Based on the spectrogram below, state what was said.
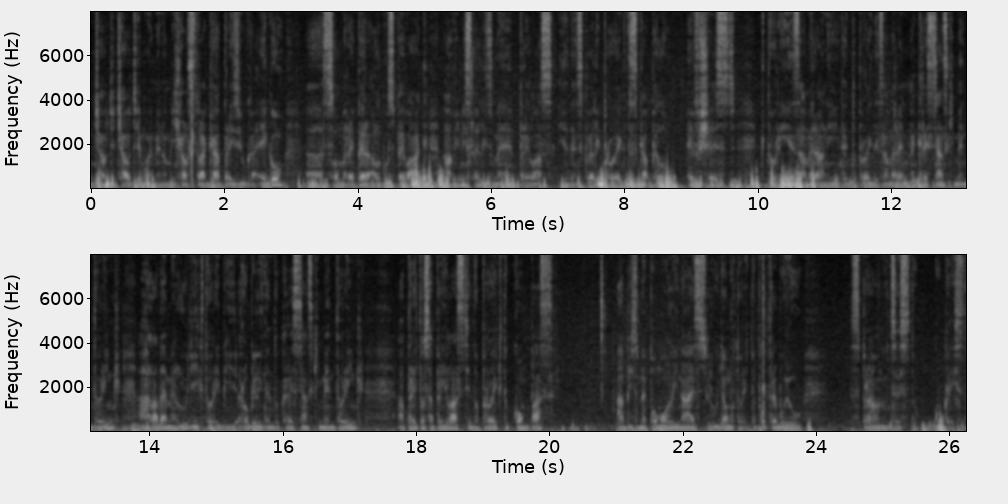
deň, čaute, čaute, moje meno Michal Straka, prezivka Ego, e, som reper alebo spevák a vymysleli sme pre vás jeden skvelý projekt s kapelou F6, ktorý je zameraný, tento projekt je zameraný na kresťanský mentoring a hľadajme ľudí, ktorí by robili tento kresťanský mentoring a preto sa prihláste do projektu Kompas, aby sme pomohli nájsť ľuďom, ktorí to potrebujú, správnu cestu ku Kristu.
